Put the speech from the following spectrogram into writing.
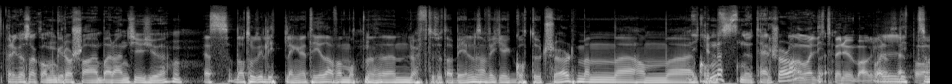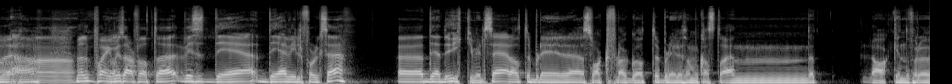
for ikke å snakke om Grosja i Bahrain 2020. Yes, da tok det litt lengre tid, da, for han måtte løftes ut av bilen, så han fikk ikke gått ut sjøl. Men eh, han eh, Gikk kom nesten ut helt sjøl, Ja, det var litt mer ubehagelig litt på. ja. Men poenget mitt er i hvert fall at hvis det, det vil folk se, det du ikke vil se, er at det blir svart flagg, og at det blir liksom kasta en et laken for å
